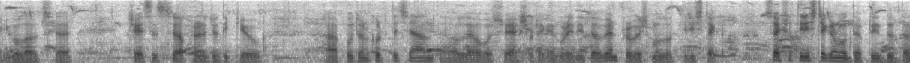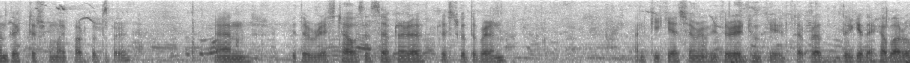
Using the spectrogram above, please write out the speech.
এগুলো হচ্ছে ড্রেসেস আপনারা যদি কেউ পুটন করতে চান, তাহলে অবশ্যই একশো টাকা করে দিতে হবে, and প্রবেশ মূল্য তিরিশ টাকা। সো একশো তিরিশ টাকার মধ্যে আপনি দুর্দান্ত একটা সময় পার করতে পারেন অ্যান্ড ভিতরে রেস্ট হাউস আছে আপনারা রেস্ট করতে পারেন। অ্যান্ড কী কী আছে আমরা ভিতরে ঢুকে তারপর আপনাদেরকে দেখা পারো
